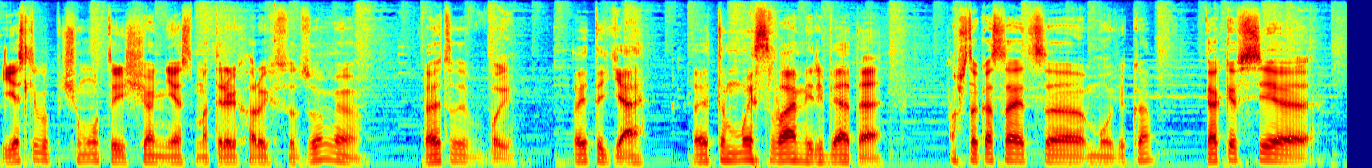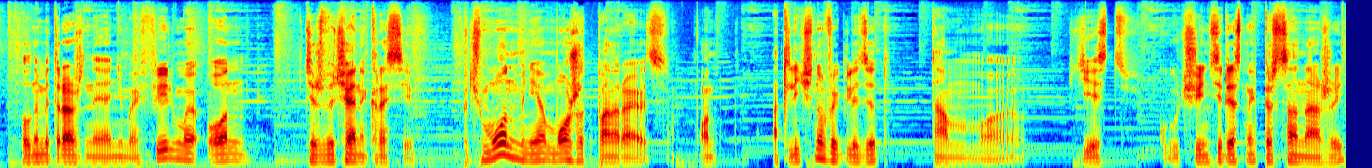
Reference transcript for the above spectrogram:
если вы почему-то еще не смотрели Харухи Судзумию, то это вы, то это я, то это мы с вами, ребята. Что касается мувика, как и все полнометражные аниме-фильмы, он чрезвычайно красив. Почему он мне может понравиться? Он отлично выглядит, там э, есть куча интересных персонажей.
